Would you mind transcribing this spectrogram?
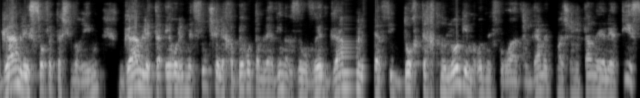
גם לאסוף את השברים, גם לתאר או סוג של לחבר אותם, להבין איך זה עובד, גם להפיק דוח טכנולוגי מאוד מפורט, וגם את מה שניתן היה להטיס,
